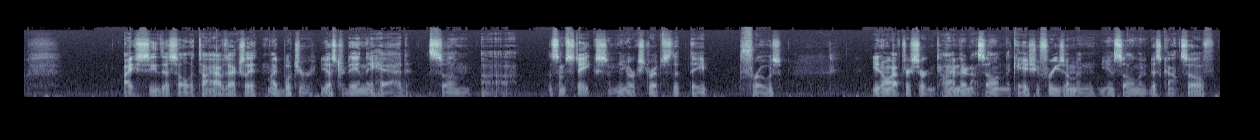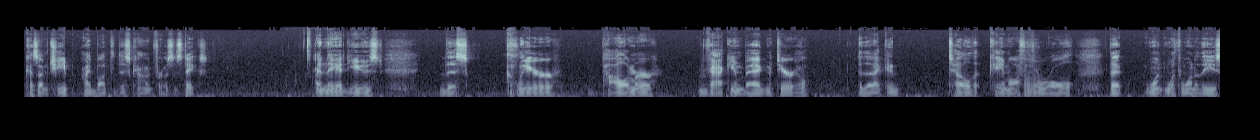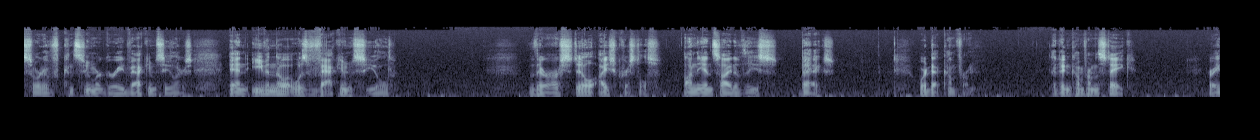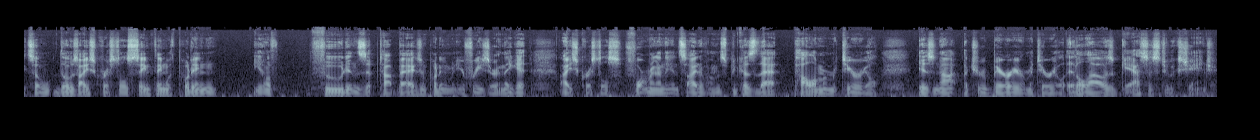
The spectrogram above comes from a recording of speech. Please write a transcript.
I see this all the time. I was actually at my butcher yesterday, and they had some uh, some steaks, some New York strips that they froze. You know, after a certain time, they're not selling in the case. You freeze them, and you sell them at a discount. So, because I'm cheap, I bought the discounted frozen steaks. And they had used this clear polymer vacuum bag material that I could tell that came off of a roll that went with one of these sort of consumer grade vacuum sealers. And even though it was vacuum sealed, there are still ice crystals on the inside of these bags. Where'd that come from? That didn't come from the steak, right? So those ice crystals, same thing with putting, you know, food in zip top bags and putting them in your freezer, and they get ice crystals forming on the inside of them. It's because that polymer material is not a true barrier material. It allows gases to exchange.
